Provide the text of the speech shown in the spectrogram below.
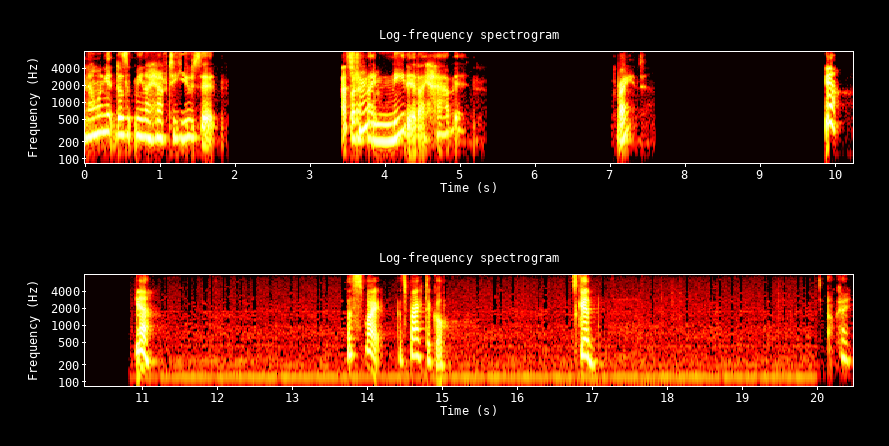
Knowing it doesn't mean I have to use it, That's but true. if I need it, I have it. Right? Yeah. Yeah. That's smart. That's practical. It's good. Okay.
